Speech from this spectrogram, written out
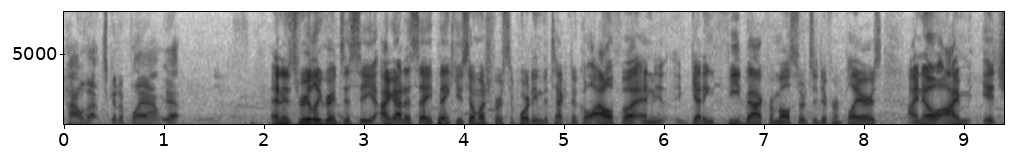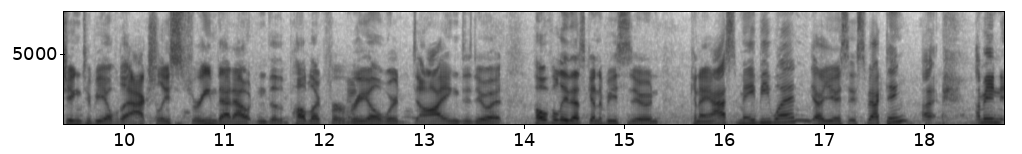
how that's going to play out yet And it's really great to see. I got to say, thank you so much for supporting the technical alpha and getting feedback from all sorts of different players. I know I'm itching to be able to actually stream that out into the public for real. We're dying to do it. Hopefully, that's going to be soon. Can I ask maybe when? Are you expecting? I, I mean,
